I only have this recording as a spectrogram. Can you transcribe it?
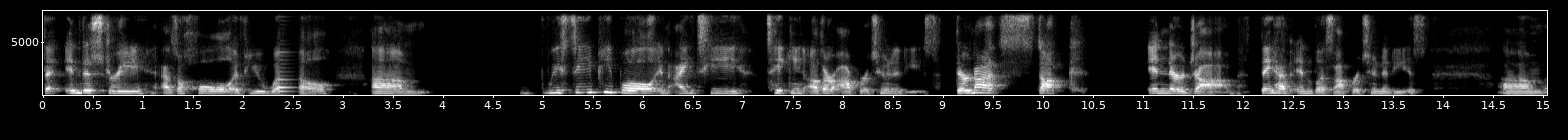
the industry as a whole, if you will, um, we see people in IT taking other opportunities. They're not stuck in their job, they have endless opportunities. Um,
